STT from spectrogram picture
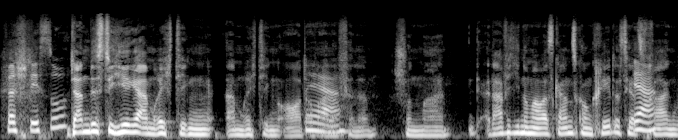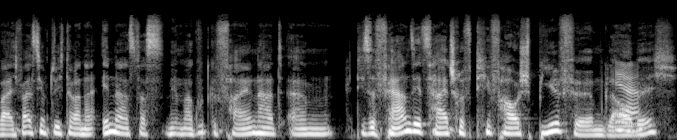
Verstehst du? Dann bist du hier ja am richtigen, am richtigen Ort auf Ja. alle Fälle. Schon mal. Darf ich dich nochmal was ganz Konkretes jetzt Ja. fragen, weil ich weiß nicht, ob du dich daran erinnerst, was mir immer gut gefallen hat. Ähm, diese Fernsehzeitschrift TV Spielfilm, glaube Ja. ich,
